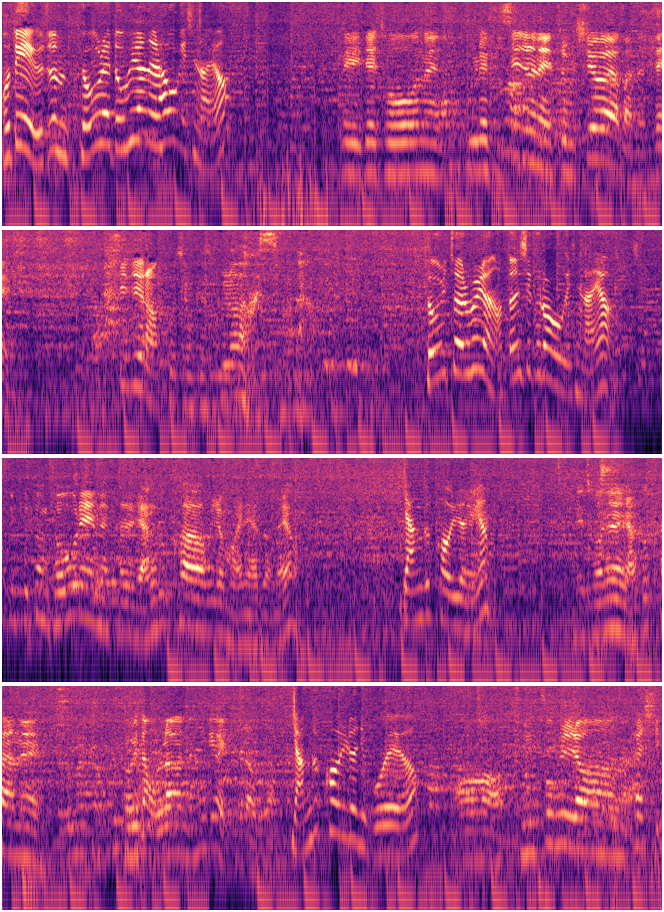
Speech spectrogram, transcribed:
어떻게 요즘 겨울에도 훈련을 하고 계시나요? 근데 이제 저는 원래 비시즌에 좀 쉬어야 가는데 쉬질 않고 지금 계속 훈련하고 있습니다 겨울철 훈련 어떤 식으로 하고 계시나요? 보통 겨울에는 다들 양극화 훈련 많이 하잖아요 양극화 훈련이요? 근데 저는 양극화는 더 이상 올라가는 한계가 있더라고요 양극화 훈련이 뭐예요? 어, 분투 훈련 80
